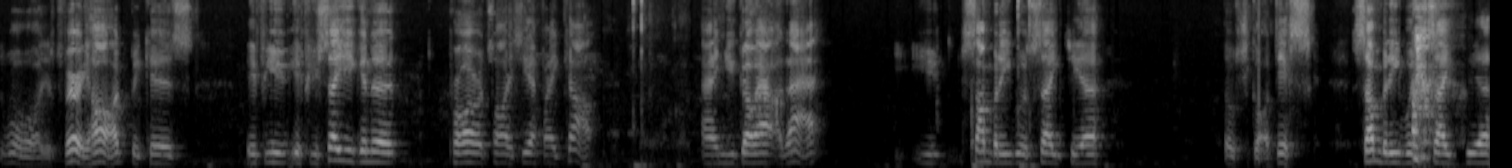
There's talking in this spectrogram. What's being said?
well it's very hard because if you if you say you're going to prioritize the FA Cup and you go out of that you somebody will say to you oh she got a disc somebody would say to you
